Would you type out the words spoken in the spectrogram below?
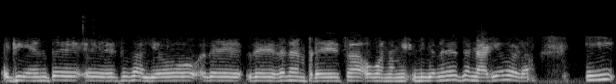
el cliente eh, se salió de, de, la empresa, o bueno, millones de escenarios, ¿verdad? Y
